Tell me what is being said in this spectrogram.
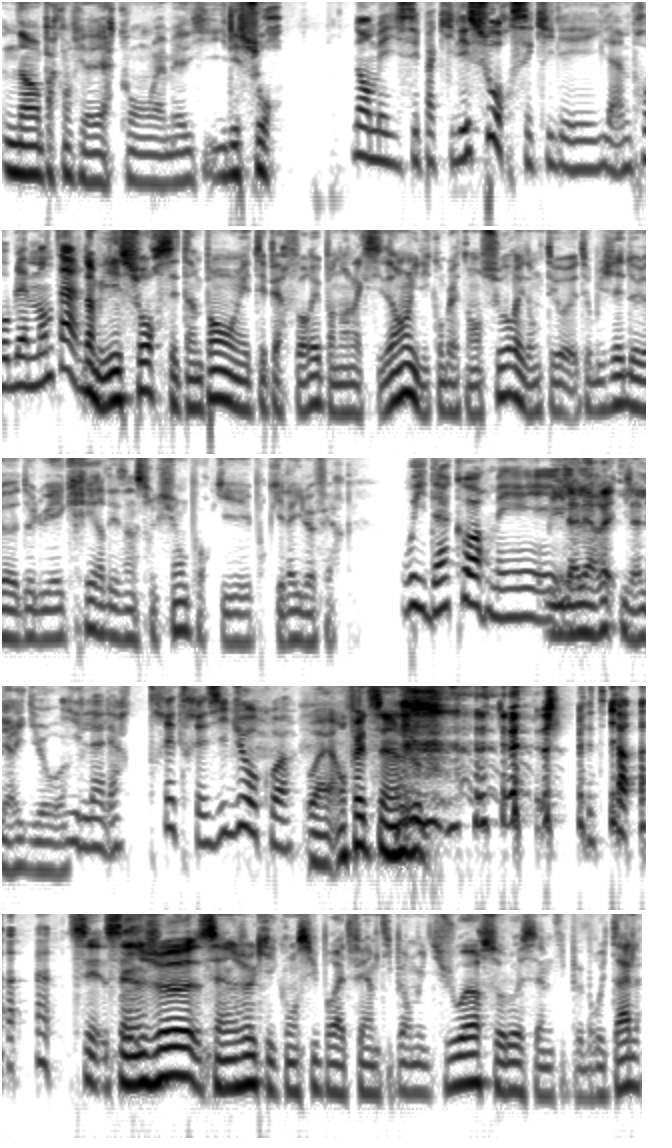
Non, par contre, il a l'air con. Ouais, mais il est sourd. Non, mais c'est pas qu'il est sourd, c'est qu'il est, il a un problème mental. Non, mais il est sourd. C'est un pan a été perforé pendant l'accident. Il est complètement sourd et donc t'es es obligé de, de lui écrire des instructions pour qu'il pour qu'il aille le faire. Oui, d'accord, mais, Mais il a l'air il a l'air idiot. hein. il a l'air très très idiot, quoi. Ouais, en fait, c'est un jeu. Je veux dire. C'est un jeu, c'est un jeu qui est conçu pour être fait un petit peu en multijoueur. Solo, c'est un petit peu brutal.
